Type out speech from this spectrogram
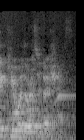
Thank you for the recitation.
